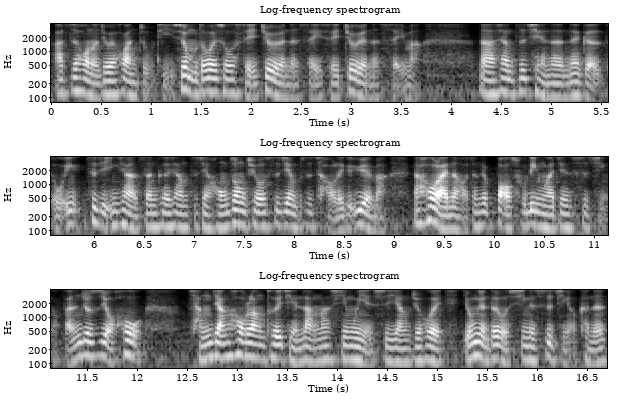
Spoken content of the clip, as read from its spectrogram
啊，之后呢就会换主题，所以我们都会说谁救援了谁，谁救援了谁嘛。那像之前的那个，我印自己印象很深刻，像之前洪仲丘事件不是吵了一个月嘛？那后来呢，好像就爆出另外一件事情，反正就是有后。长江后浪推前浪，那新闻也是一样，就会永远都有新的事情哦。可能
